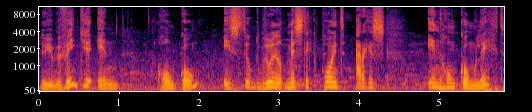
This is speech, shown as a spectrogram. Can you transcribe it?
Nu, je bevindt je in Hongkong. Is het ook de bedoeling dat Mystic Point ergens in Hongkong ligt?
